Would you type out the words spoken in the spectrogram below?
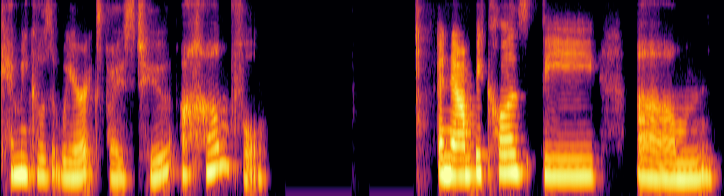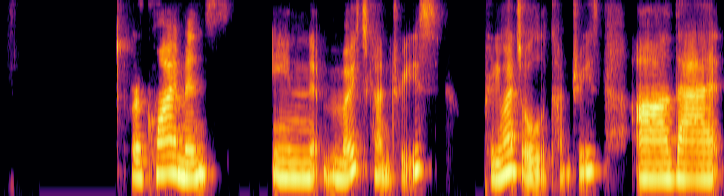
chemicals that we are exposed to are harmful. And now, because the um, requirements in most countries, pretty much all the countries, are that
